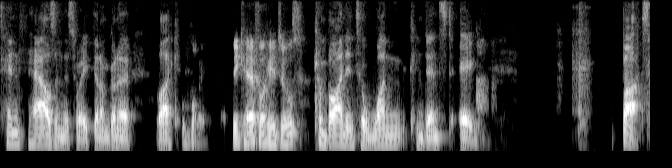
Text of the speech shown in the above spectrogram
ten thousand this week that I'm gonna like Oh. Be careful here, Jules. combine into one condensed egg. But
